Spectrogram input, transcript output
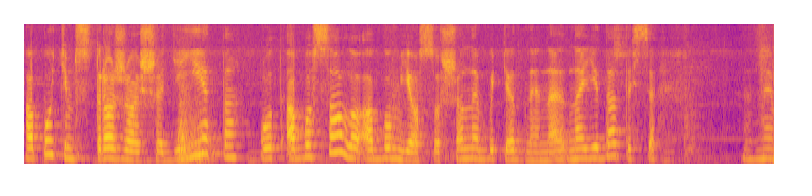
А потім строжайша дієта, от або сало, або м'ясо, що-небудь одне. На- Наїдатися не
